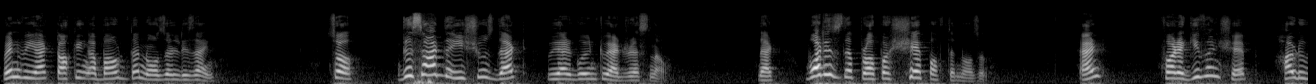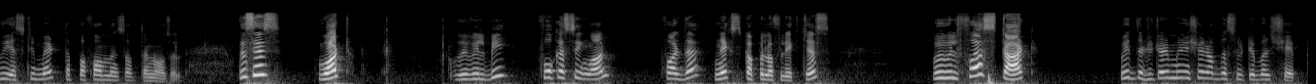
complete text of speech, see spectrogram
when we are talking about the nozzle design. So, these are the issues that we are going to address now that what is the proper shape of the nozzle and for a given shape how do we estimate the performance of the nozzle. This is what we will be focusing on for the next couple of lectures. We will first start with the determination of the suitable shape.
